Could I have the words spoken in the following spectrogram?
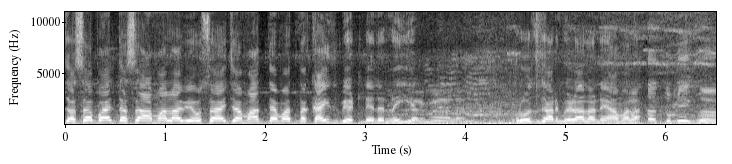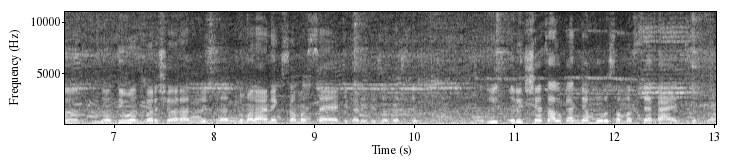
जसं पाहिजे तसं आम्हाला व्यवसायाच्या माध्यमातून काहीच भेटलेलं नाही. आहे रोजगार मिळाला नाही आम्हाला. आता तुम्ही अ, दिवसभर शहरात फिरतात. तुम्हाला अनेक समस्या या ठिकाणी दिसत असतील. रि- रिक्षा चालकांच्या मूळ समस्या काय आहेत सध्या?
